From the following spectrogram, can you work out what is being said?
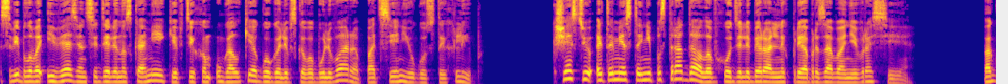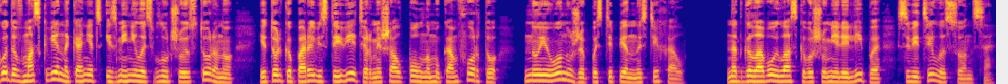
Свиблова и Вязин сидели на скамейке в тихом уголке Гоголевского бульвара под сенью густых лип. К счастью, это место не пострадало в ходе либеральных преобразований в России. Погода в Москве наконец изменилась в лучшую сторону, и только порывистый ветер мешал полному комфорту, но и он уже постепенно стихал. Над головой ласково шумели липы, светило солнце.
